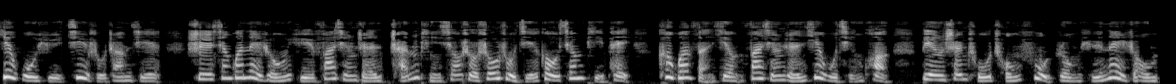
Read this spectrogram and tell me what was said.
业务与技术章节，使相关内容与发行人产品销售收入结构相匹配，客观反映发行人业务情况，并删除重复冗余内容。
